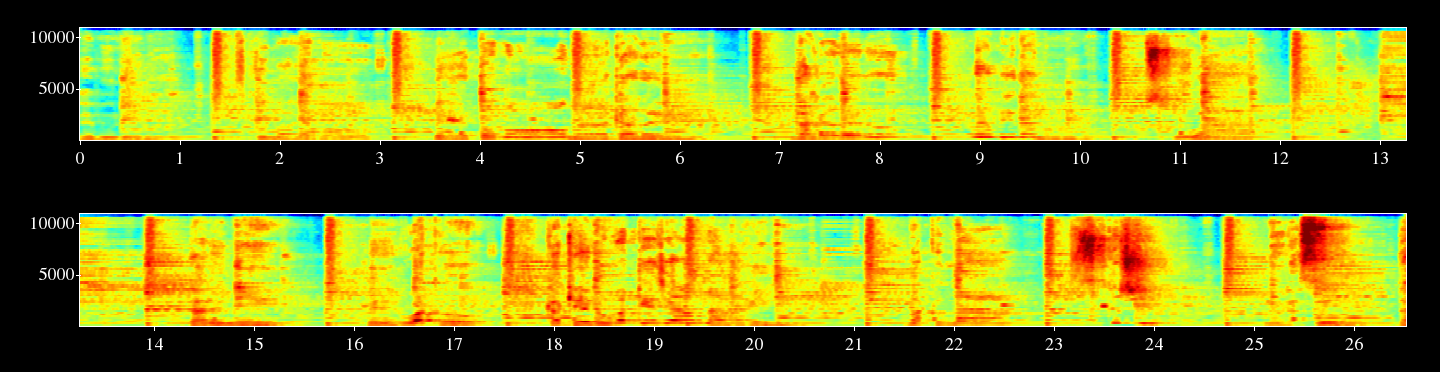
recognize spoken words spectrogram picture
眠りにつく前のベッドの中で流れる涙の粒は誰に迷惑かけるわけじゃない枕少し濡らすだ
